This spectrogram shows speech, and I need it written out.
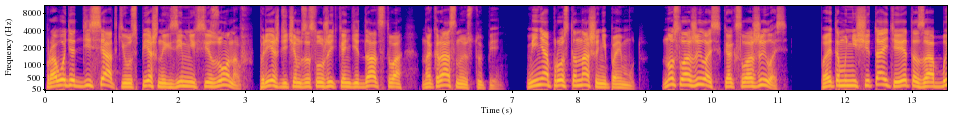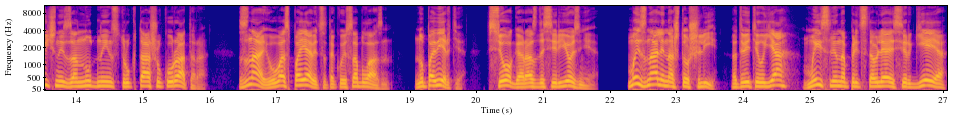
проводят десятки успешных зимних сезонов, прежде чем заслужить кандидатство на красную ступень. Меня просто наши не поймут. Но сложилось, как сложилось. Поэтому не считайте это за обычный занудный инструктаж у куратора. Знаю, у вас появится такой соблазн. Но поверьте, все гораздо серьезнее. Мы знали, на что шли, ответил я, мысленно представляя Сергея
